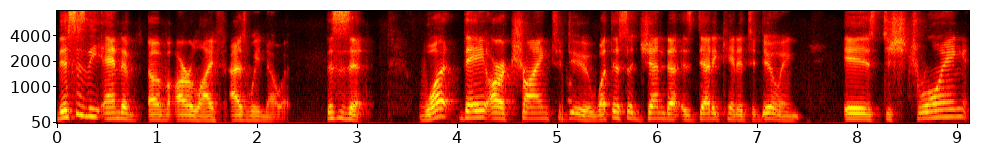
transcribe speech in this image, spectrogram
this is the end of, of our life as we know it this is it what they are trying to do what this agenda is dedicated to doing is destroying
